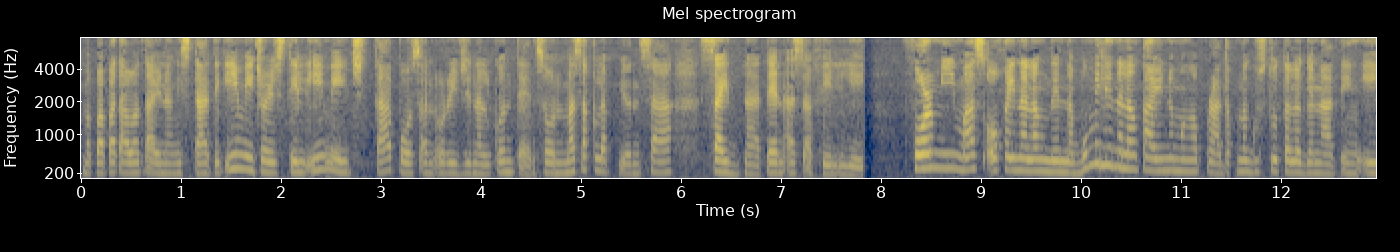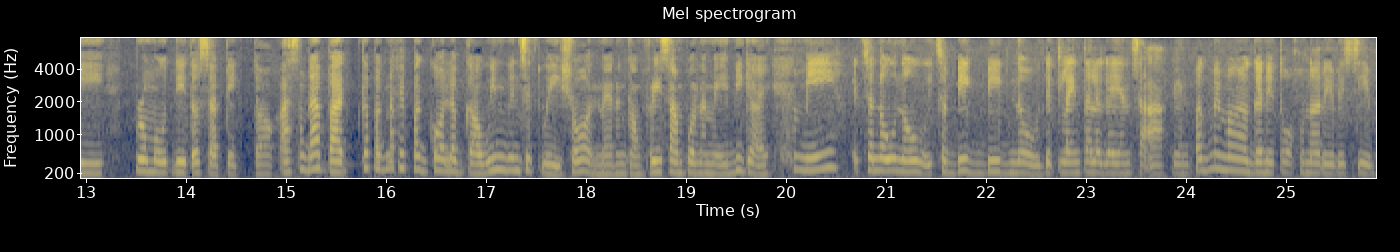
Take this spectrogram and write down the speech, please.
mapapatawan tayo ng static image or still image tapos an original content. So masaklap yun sa side natin as affiliate. For me, mas okay na lang din na bumili na lang tayo ng mga product na gusto talaga nating i-promote dito sa TikTok. As dapat, kapag nakipag-collab ka, win-win situation. Meron kang free sample na may ibigay. Me, it's a no-no. It's a big, big no. Decline talaga yan sa akin. Pag may mga ganito ako nare-receive,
